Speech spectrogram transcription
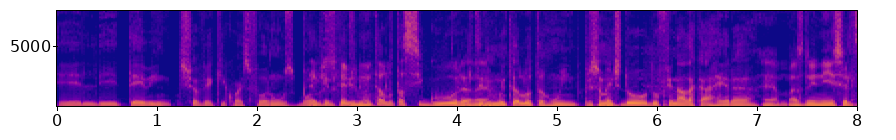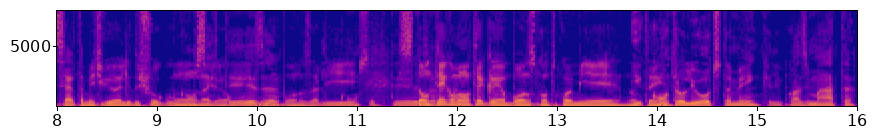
Ele teve. Deixa eu ver aqui quais foram os bônus. É que ele teve muita luta segura, Ele né? teve muita luta ruim, principalmente do, do final da carreira, É, mas no início ele certamente ganhou ali do Shogun, Com né? Um- certeza. ganhou um bônus ali. com certeza. Não tem como não ter ganho bônus contra o Cormier. Não e tem. contra o Lioto também, que ele quase mata.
